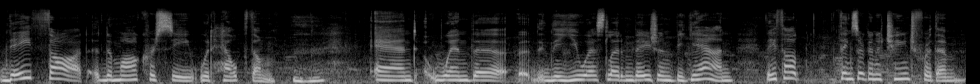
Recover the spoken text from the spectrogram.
They thought democracy would help them. Mm -hmm. And when the, the U.S. led invasion began, they thought things are going to change for them,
